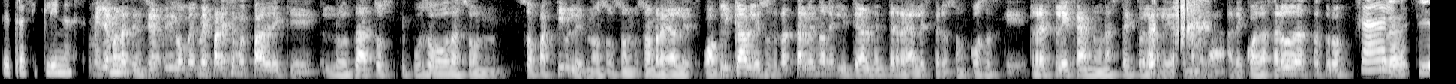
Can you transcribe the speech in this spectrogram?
tetraciclinas. Me llama la atención, digo, me, parece muy padre que los datos que puso Oda son, son factibles, ¿no? Son, son, reales o aplicables, o sea, tal, vez no literalmente reales, pero son cosas que reflejan un aspecto de la realidad de manera adecuada. Saluda, Arturo. Sí,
